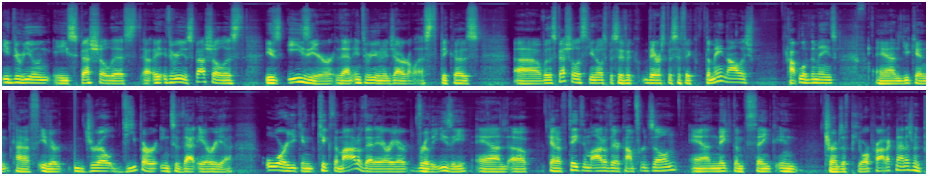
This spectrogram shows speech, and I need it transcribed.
interviewing a specialist uh, interviewing a specialist is easier than interviewing a generalist because uh, with a specialist you know specific their specific domain knowledge couple of domains and you can kind of either drill deeper into that area or you can kick them out of that area really easy and uh, kind of take them out of their comfort zone and make them think in terms of pure product management,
